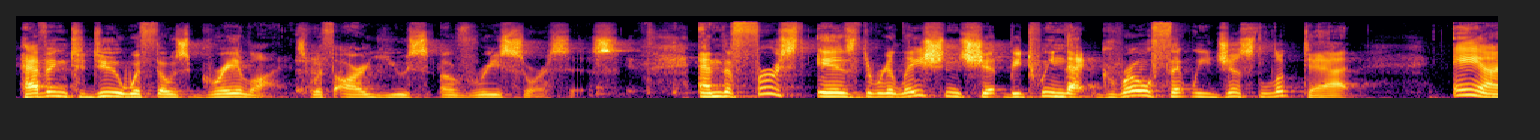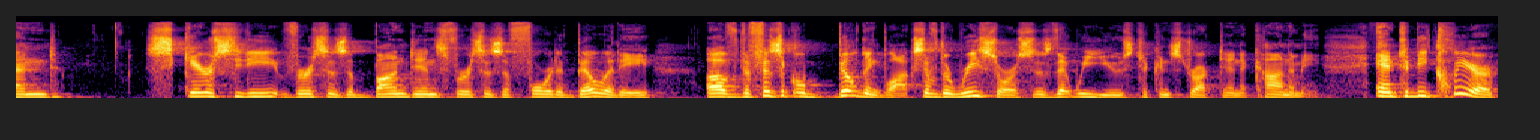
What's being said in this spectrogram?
having to do with those gray lines, with our use of resources. And the first is the relationship between that growth that we just looked at and scarcity versus abundance versus affordability of the physical building blocks, of the resources that we use to construct an economy. And to be clear,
